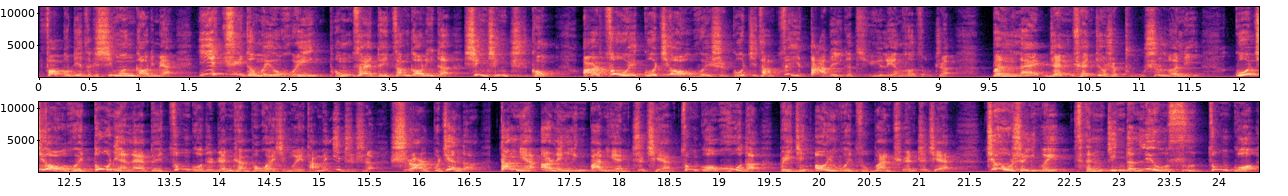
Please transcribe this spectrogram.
发布的这个新闻稿里面，一句都没有回应彭帅对张高丽的性侵指控。而作为国际奥委会是国际上最大的一个体育联合组织，本来人权就是普世伦理。国际奥委会多年来对中国的人权破坏行为，他们一直是视而不见的。当年二零零八年之前，中国获得北京奥运会主办权之前，就是因为曾经的六四中国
